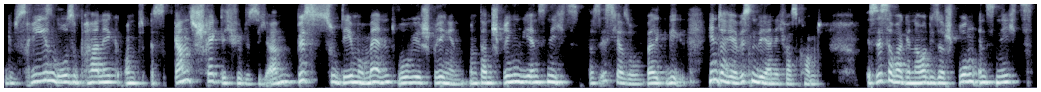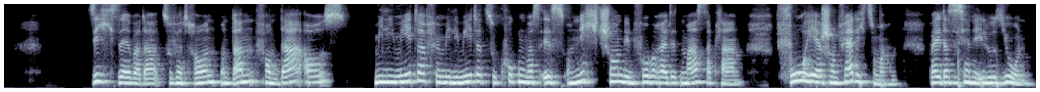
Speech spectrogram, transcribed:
gibt es riesengroße Panik und es ganz schrecklich fühlt es sich an, bis zu dem Moment, wo wir springen. Und dann springen wir ins Nichts. Das ist ja so, weil wir, hinterher wissen wir ja nicht, was kommt. Es ist aber genau dieser Sprung ins Nichts, sich selber da zu vertrauen und dann von da aus Millimeter für Millimeter zu gucken, was ist und nicht schon den vorbereiteten Masterplan vorher schon fertig zu machen, weil das ist ja eine Illusion.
